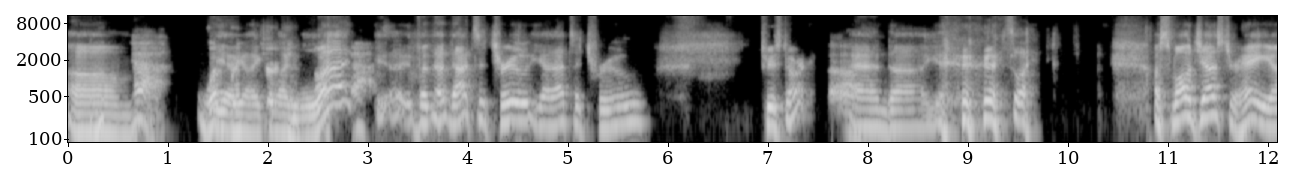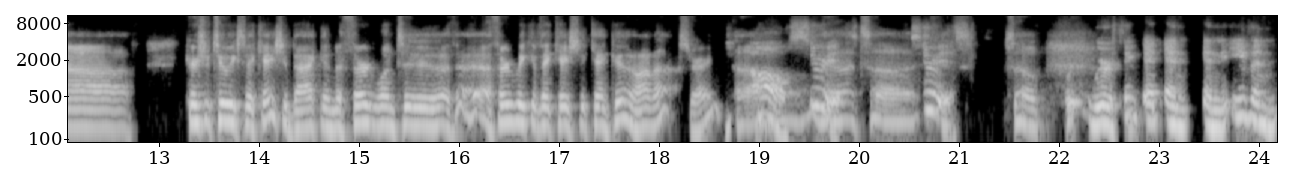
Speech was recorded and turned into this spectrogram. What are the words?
Um yeah what yeah, like, like what? that? But that, that's a true, yeah, that's a true, true story. Uh, and uh yeah, it's like a small gesture. Hey, uh here's your two weeks vacation back and a third one to a, third week of vacation to Cancun on us, right? Oh, Uh, serious? Yeah, it's uh serious so we- we were thinking and, and and even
